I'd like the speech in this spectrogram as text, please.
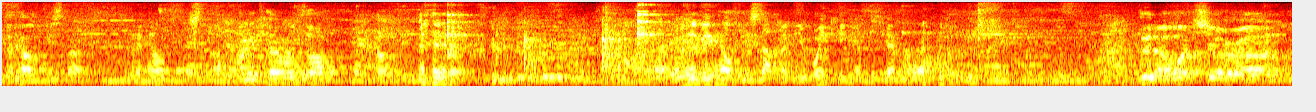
the healthy stuff. The healthy stuff. When the camera's off, the healthy. We're having healthy stuff and you're winking at the camera. Dude, I watched your um,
